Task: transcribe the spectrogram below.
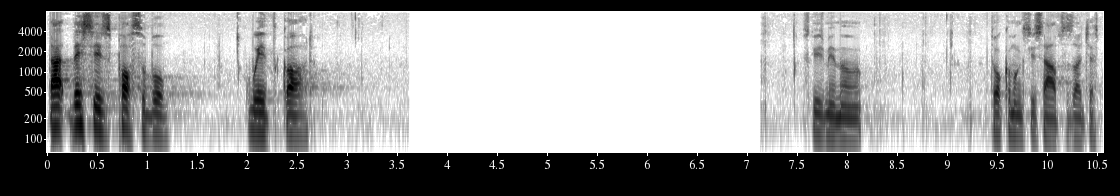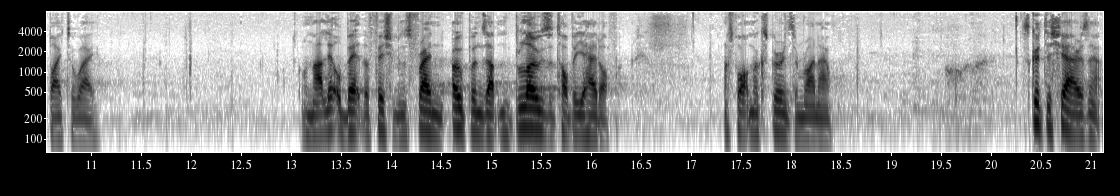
that this is possible with God. Excuse me a moment. Talk amongst yourselves as I just bite away. On that little bit, the fisherman's friend opens up and blows the top of your head off. That's what I'm experiencing right now. It's good to share, isn't it?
